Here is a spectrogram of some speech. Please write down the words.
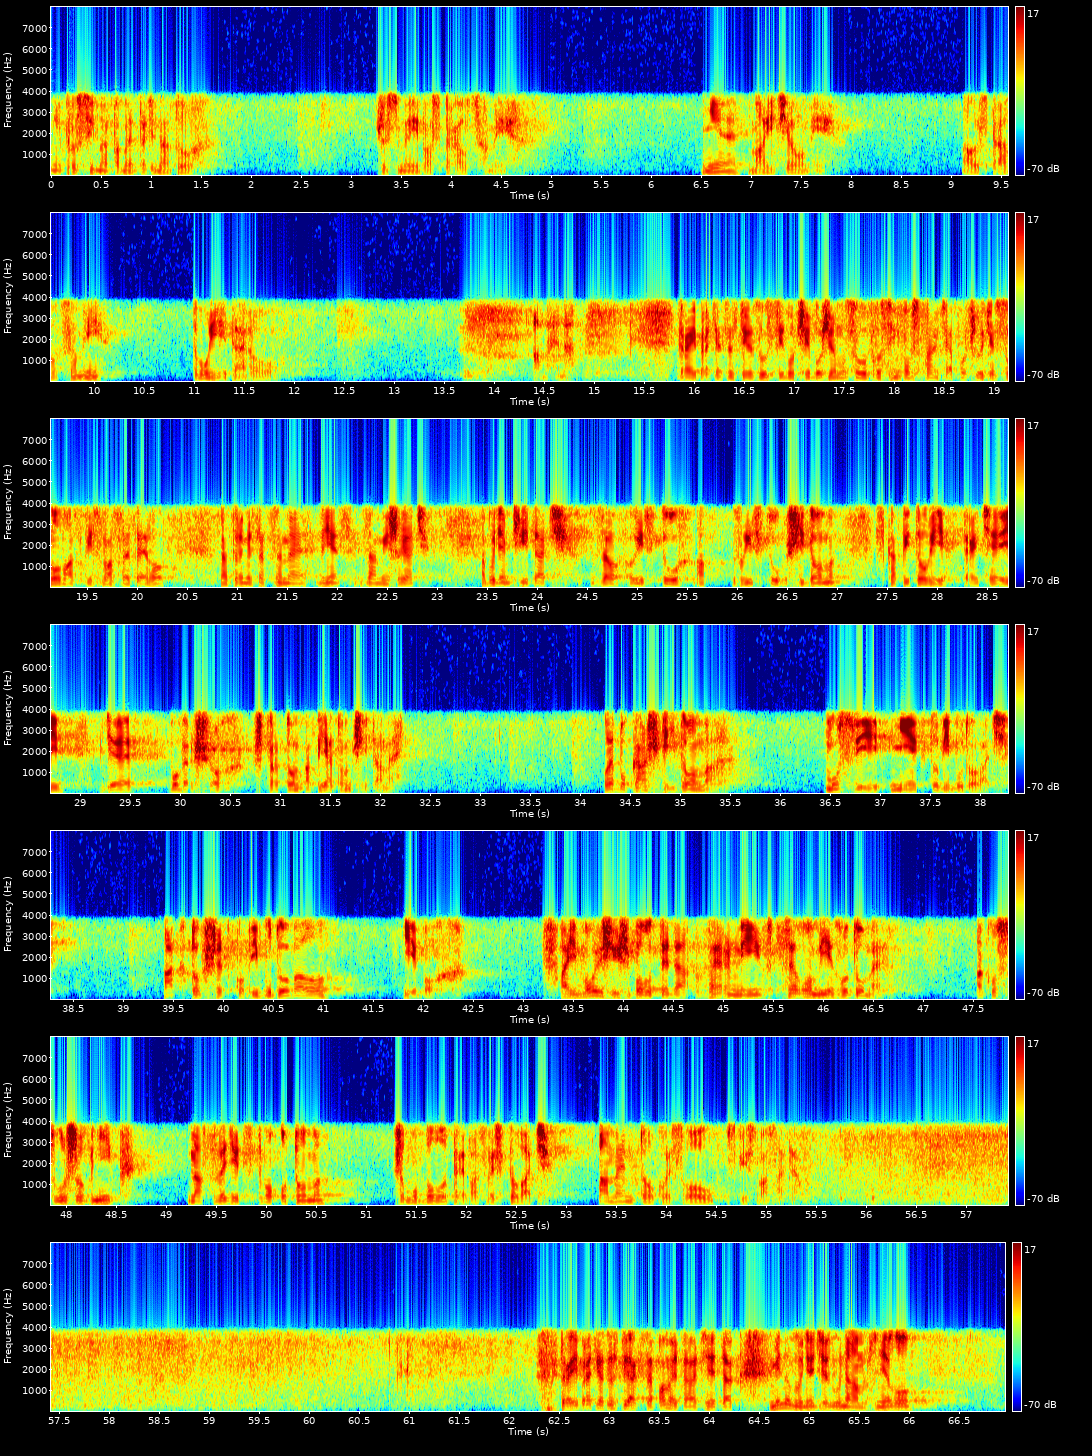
Pane, prosíme pamätať na to, že sme iba správcami. Nie majiteľmi, ale správcami Tvojich darov. Amen. Drahí bratia sestry, z ústy voči Božiemu slovu prosím povstaňte a počujte slova z písma svätého, na ktorými sa chceme dnes zamýšľať. A budem čítať z listu, z listu Židom z kapitoly 3, kde vo veršoch 4. a 5. čítame. Lebo každý dom musí niekto vybudovať. A kto všetko vybudoval, je Boh. Aj Mojžiš bol teda verný v celom jeho dome, ako služobník na svedectvo o tom, čo mu bolo treba zvestovať Amen, toľko je slov z písma svätého. Drahí bratia a sestry, ak sa pamätáte, tak minulú nedelu nám znelo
